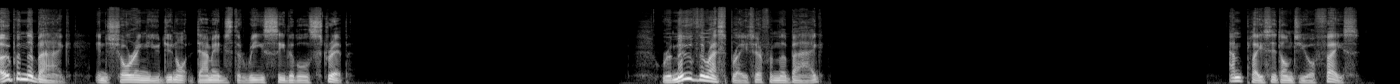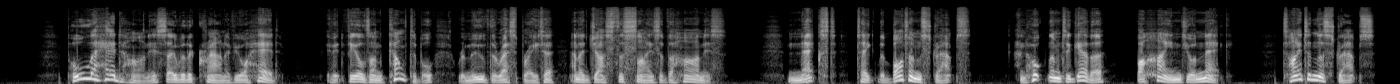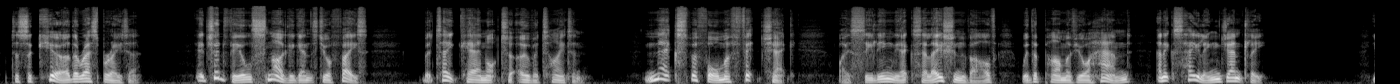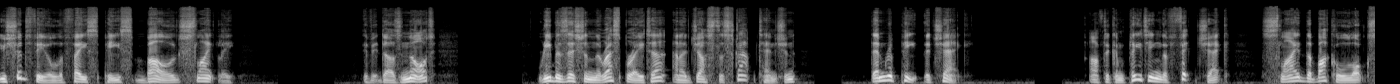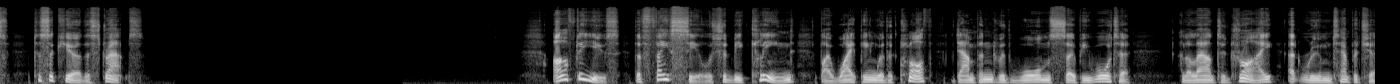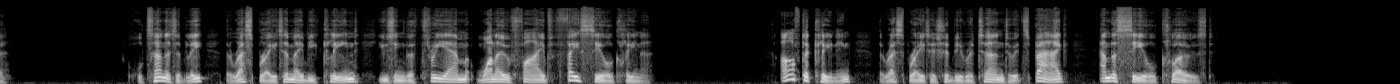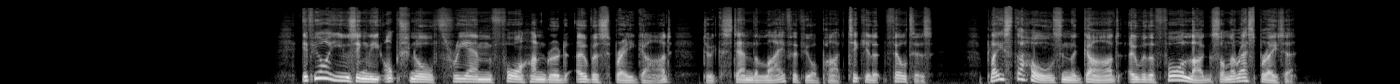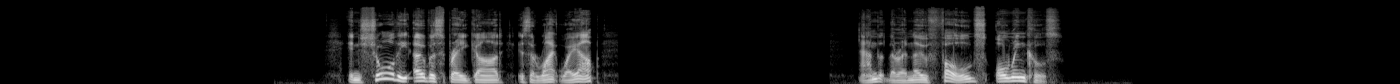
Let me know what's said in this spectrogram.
Open the bag, ensuring you do not damage the resealable strip. Remove the respirator from the bag and place it onto your face. Pull the head harness over the crown of your head. If it feels uncomfortable, remove the respirator and adjust the size of the harness. Next, take the bottom straps and hook them together behind your neck. Tighten the straps to secure the respirator. It should feel snug against your face, but take care not to over-tighten. Next, perform a fit check by sealing the exhalation valve with the palm of your hand and exhaling gently. You should feel the face piece bulge slightly. If it does not, reposition the respirator and adjust the strap tension, then repeat the check. After completing the fit check, slide the buckle locks to secure the straps. After use, the face seal should be cleaned by wiping with a cloth dampened with warm soapy water and allowed to dry at room temperature. Alternatively, the respirator may be cleaned using the 3M 105 face seal cleaner. After cleaning, the respirator should be returned to its bag and the seal closed. If you are using the optional 3M 400 overspray guard to extend the life of your particulate filters, place the holes in the guard over the four lugs on the respirator. Ensure the overspray guard is the right way up and that there are no folds or wrinkles.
